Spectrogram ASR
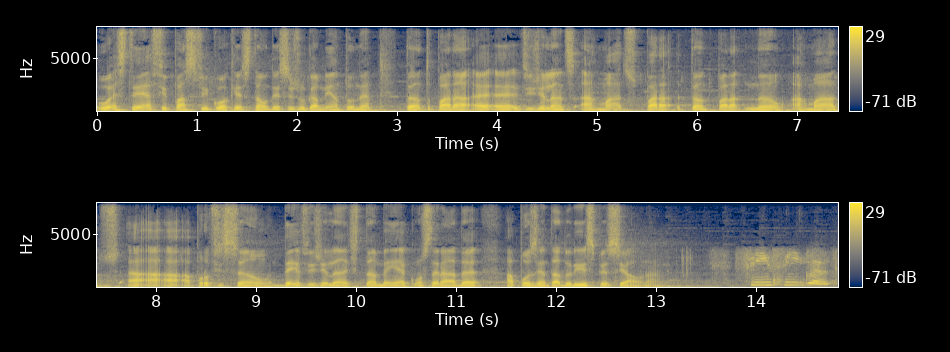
O STF pacificou a questão desse julgamento, né? Tanto para é, é, vigilantes armados, para, tanto para não armados. A, a, a profissão de vigilante também é considerada aposentadoria especial, né? Sim, sim, Gleuton.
